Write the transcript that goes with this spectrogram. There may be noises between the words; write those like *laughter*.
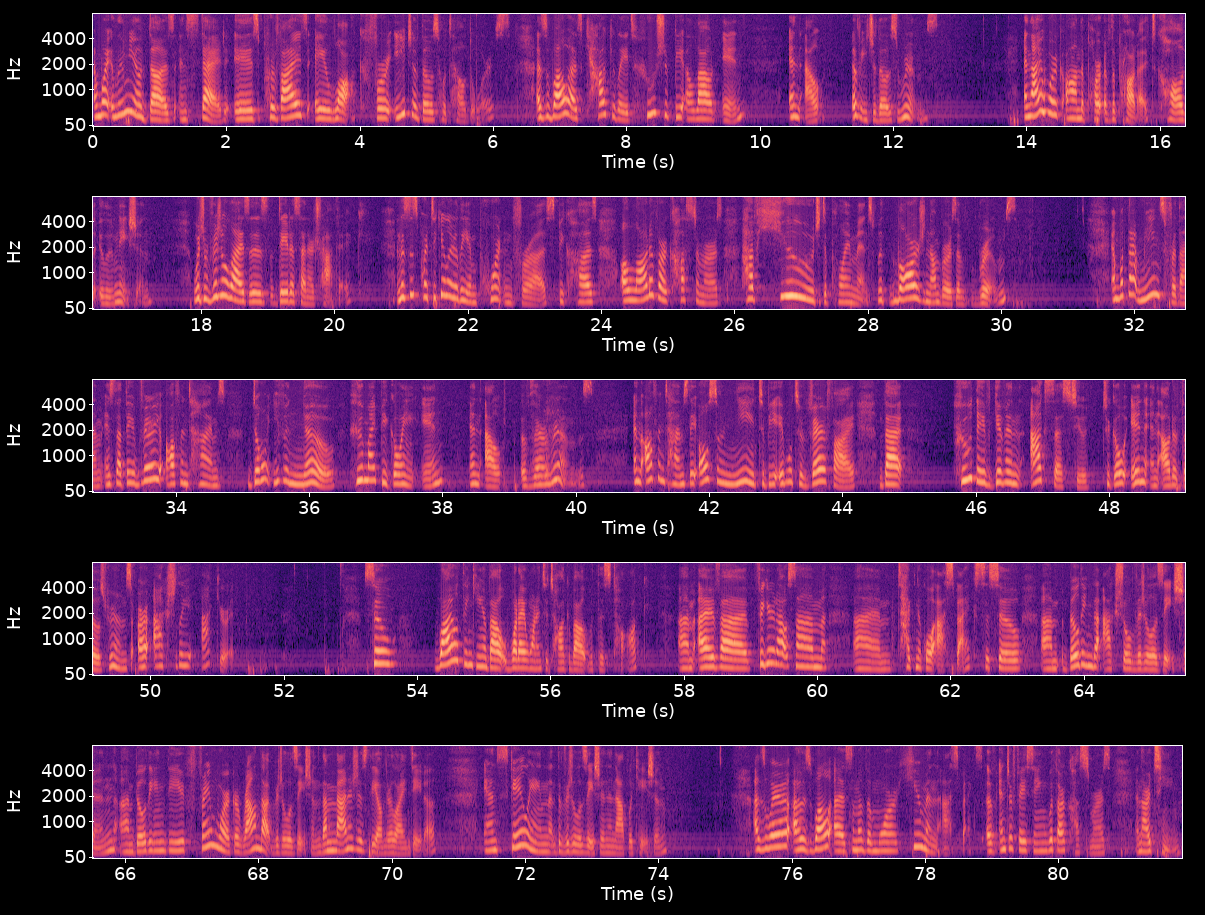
And what Illumio does instead is provides a lock for each of those hotel doors, as well as calculates who should be allowed in and out of each of those rooms. And I work on the part of the product called Illumination, which visualizes data center traffic. And this is particularly important for us because a lot of our customers have huge deployments with large numbers of rooms. And what that means for them is that they very oftentimes don't even know who might be going in and out of their rooms. And oftentimes they also need to be able to verify that who they've given access to to go in and out of those rooms are actually accurate. So while thinking about what I wanted to talk about with this talk, um, I've uh, figured out some um, technical aspects. So um, building the actual visualization, um, building the framework around that visualization that manages the underlying data, and scaling the visualization and application, as well, as well as some of the more human aspects of interfacing with our customers and our team.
